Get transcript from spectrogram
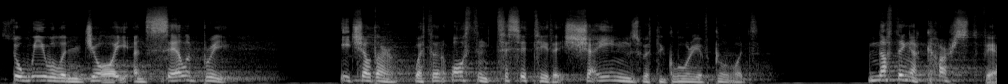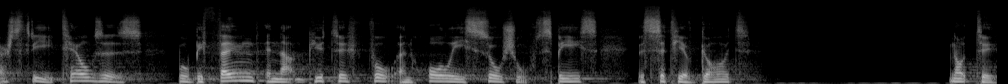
So we will enjoy and celebrate each other with an authenticity that shines with the glory of God. Nothing accursed, verse 3 tells us, will be found in that beautiful and holy social space the city of God. Not to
